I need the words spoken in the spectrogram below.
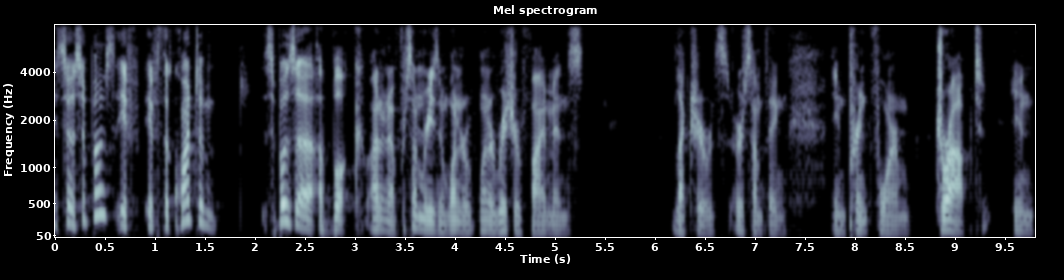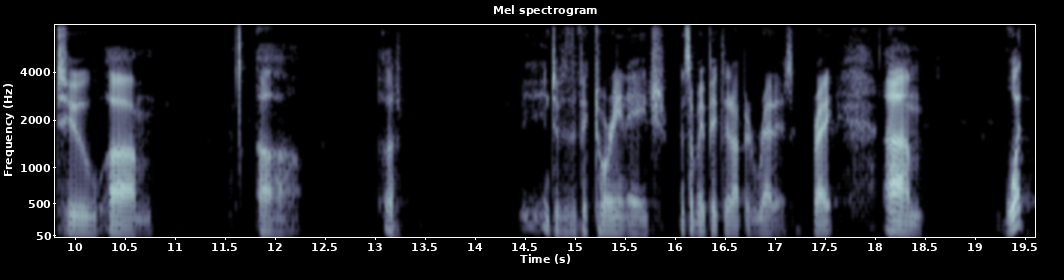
so suppose if if the quantum suppose a, a book I don't know for some reason one of one of Richard Feynman's lectures or something in print form dropped into um, uh, uh, into the Victorian age, and somebody picked it up and read it, right? Um, what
